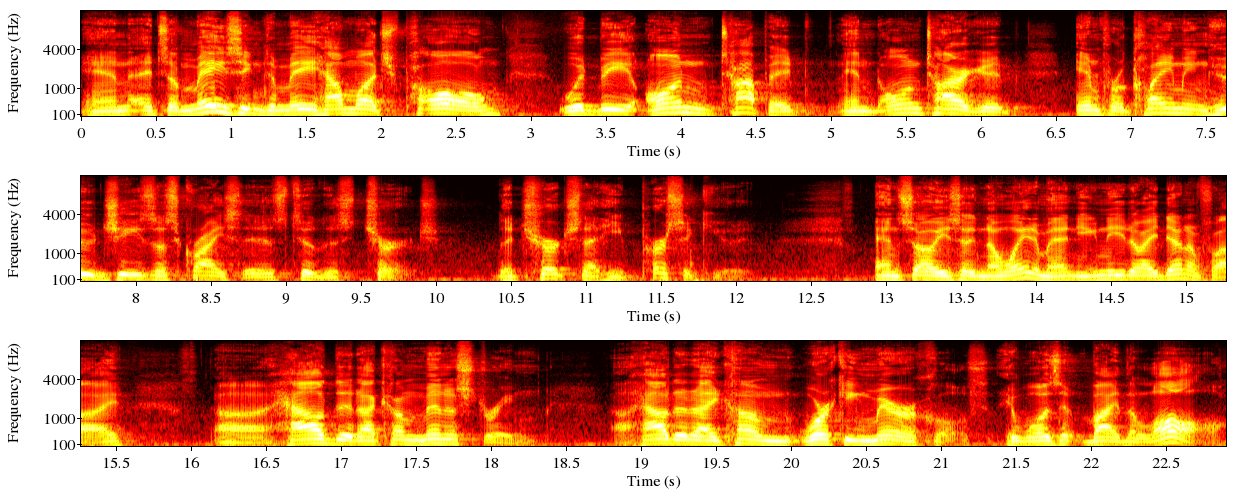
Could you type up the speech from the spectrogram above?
And it's amazing to me how much Paul would be on topic and on target in proclaiming who Jesus Christ is to this church, the church that he persecuted. And so he said, No, wait a minute, you need to identify uh, how did I come ministering? Uh, how did I come working miracles? It wasn't by the law,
